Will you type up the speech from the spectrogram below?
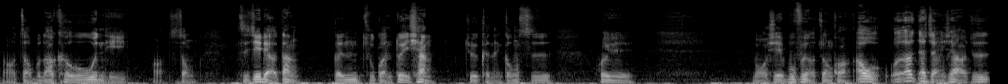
然后找不到客户问题。哦，这种直截了当跟主管对呛，就可能公司会某些部分有状况啊。我我要要讲一下，就是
